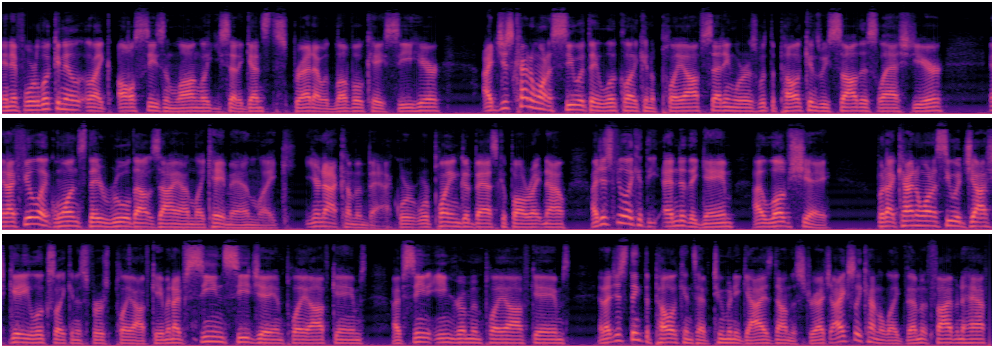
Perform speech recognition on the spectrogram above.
And if we're looking at like all season long, like you said, against the spread, I would love OKC here. I just kind of want to see what they look like in a playoff setting. Whereas with the Pelicans, we saw this last year, and I feel like once they ruled out Zion, like, hey man, like you're not coming back. We're we're playing good basketball right now. I just feel like at the end of the game, I love Shai. But I kind of want to see what Josh Giddey looks like in his first playoff game. And I've seen CJ in playoff games. I've seen Ingram in playoff games. And I just think the Pelicans have too many guys down the stretch. I actually kind of like them at five and a half,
